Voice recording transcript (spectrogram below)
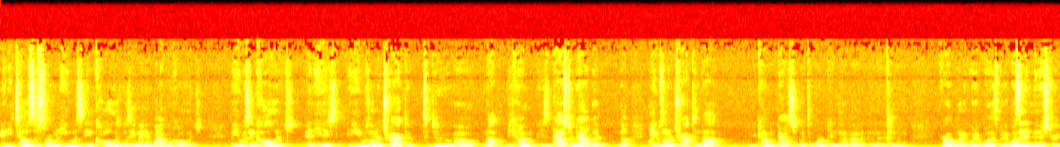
and he tells the story when he was in college. wasn't even in Bible college, but he was in college, and his he was on a track to to do uh, not become. He's a pastor now, but not. He was on a track to not become a pastor, but to work in the uh, in the in the. Forgot what it, what it was, but it wasn't in ministry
